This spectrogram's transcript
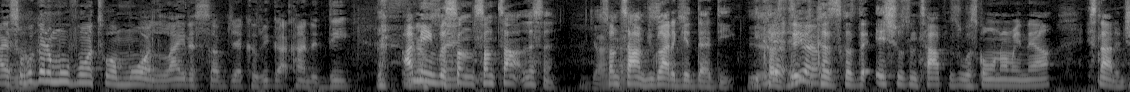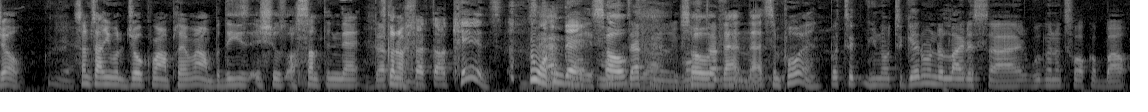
All right, so we're gonna move on to a more lighter subject because we got kind of deep. I mean, but some sometimes listen. gotta Sometimes you got to get that deep Yeah. because Yeah, the, yeah. because because the issues and topics what's going on right now, it's not a joke. Yeah. Sometimes you want to joke around, play around, but these issues are something that it's going to affect our kids one day. Most So definitely, most so definitely. that that's important. But to you know, to get on the lighter side, we're gonna talk about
